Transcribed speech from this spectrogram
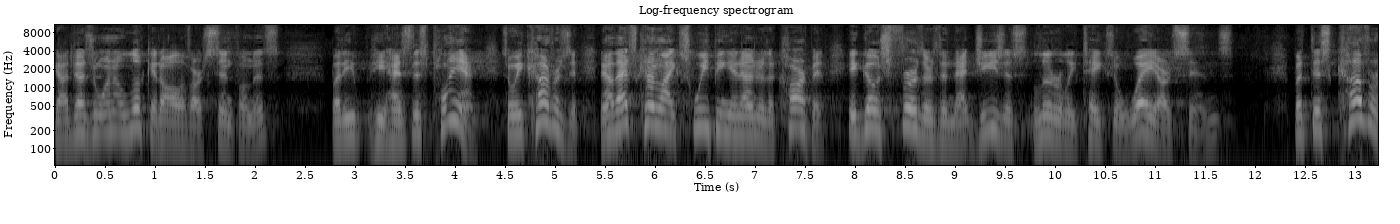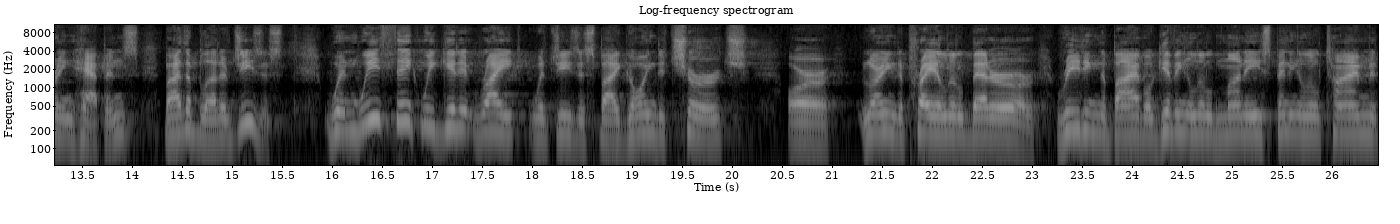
God doesn't want to look at all of our sinfulness, but He, he has this plan. So He covers it. Now, that's kind of like sweeping it under the carpet. It goes further than that. Jesus literally takes away our sins. But this covering happens by the blood of Jesus. When we think we get it right with Jesus by going to church or learning to pray a little better or reading the Bible, giving a little money, spending a little time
